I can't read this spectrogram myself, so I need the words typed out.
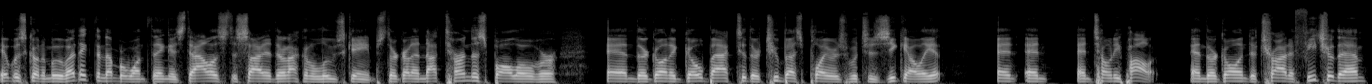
it was going to move. I think the number one thing is Dallas decided they're not going to lose games. They're going to not turn this ball over, and they're going to go back to their two best players, which is Zeke Elliott and and and Tony Pollard, and they're going to try to feature them.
